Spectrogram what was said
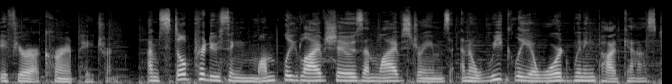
if you're a current patron. I'm still producing monthly live shows and live streams and a weekly award winning podcast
